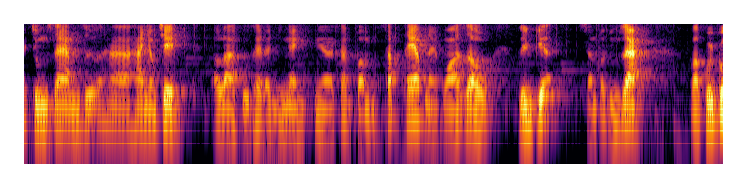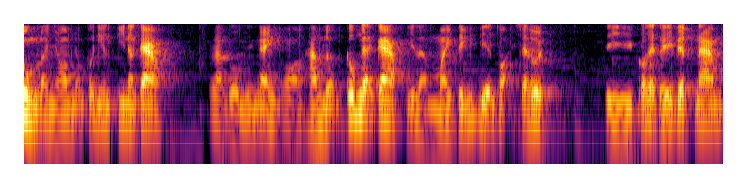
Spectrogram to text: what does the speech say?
uh, trung gian giữa hai, hai nhóm trên đó là cụ thể là những ngành uh, sản phẩm sắt thép này, hóa dầu, linh kiện, sản phẩm trung gian và cuối cùng là nhóm những có những kỹ năng cao là gồm những ngành có hàm lượng công nghệ cao như là máy tính, điện thoại, xe hơi. Thì có thể thấy Việt Nam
